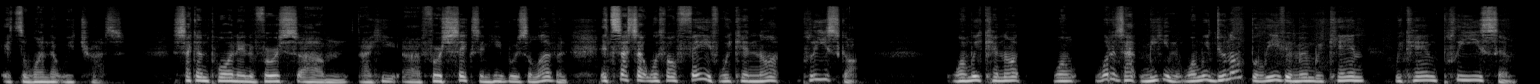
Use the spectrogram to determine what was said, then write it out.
it's the one that we trust. Second point in verse um, uh, he, uh, verse 6 in Hebrews 11, it says that without faith we cannot please God. When we cannot, when, what does that mean? When we do not believe in Him, we can we can please Him.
